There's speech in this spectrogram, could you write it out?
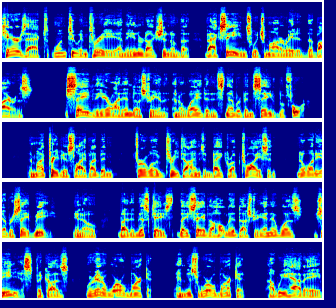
CARES Act 1, 2, and 3 and the introduction of the vaccines, which moderated the virus, saved the airline industry in, in a way that it's never been saved before. In my previous life, I've been furloughed three times and bankrupt twice, and nobody ever saved me, you know. But in this case, they saved the whole industry, and it was genius because we're in a world market. And this world market, uh, we have a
